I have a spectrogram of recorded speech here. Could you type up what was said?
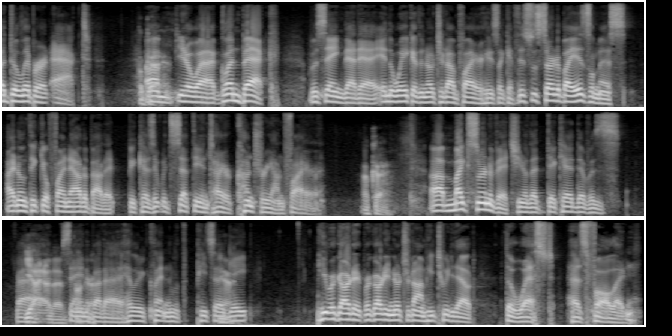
a deliberate act. Okay. Um, you know, uh, Glenn Beck was saying that uh, in the wake of the Notre Dame fire, he was like, if this was started by Islamists, I don't think you'll find out about it because it would set the entire country on fire. okay. Uh, Mike Cernovich, you know, that dickhead that was uh, Yeah, that saying fucker. about uh, Hillary Clinton with the Pizza Yeah. Gate. He regarded regarding Notre Dame, he tweeted out, "The West has fallen."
